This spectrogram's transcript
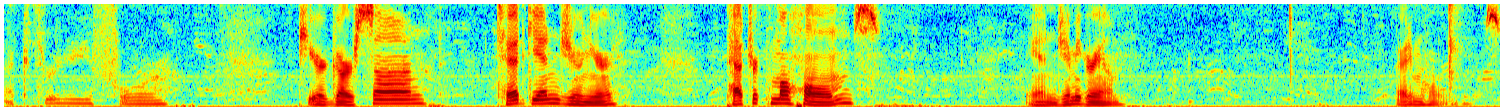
Pack three, four. Pierre Garcon, Ted Ginn Jr., Patrick Mahomes, and Jimmy Graham. Patty Mahomes.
